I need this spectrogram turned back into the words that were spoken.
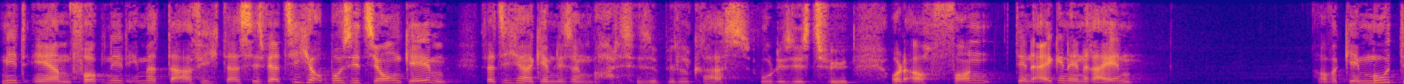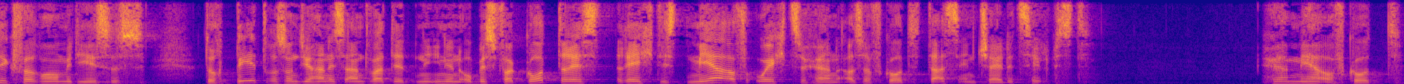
Mit ihm. Frag nicht immer, darf ich das? Es wird sicher Opposition geben. Es wird sicher geben, die sagen, boah, das ist ein bisschen krass. Uh, das ist zu viel. Oder auch von den eigenen Reihen. Aber geh mutig voran mit Jesus. Doch Petrus und Johannes antworteten ihnen, ob es vor Gott recht ist, mehr auf euch zu hören als auf Gott, das entscheidet selbst. Hör mehr auf Gott.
